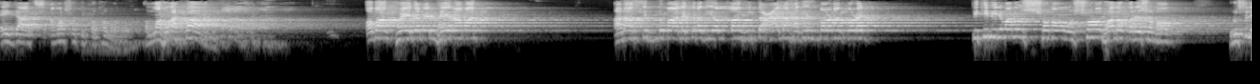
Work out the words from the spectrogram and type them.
এই গাছ আমার সাথে কথা বলো। আল্লাহ আকবার। অবাক হয়ে যাবেন ভাইয়ের আমার। আনাস ইবনু মালিক রাদিয়াল্লাহু তাআলা হাদিস বর্ণনা করেন, পৃথিবীর মানুষ শোনো শোনো, ভালো করে শোনো। রসুল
